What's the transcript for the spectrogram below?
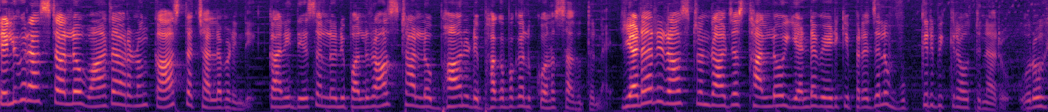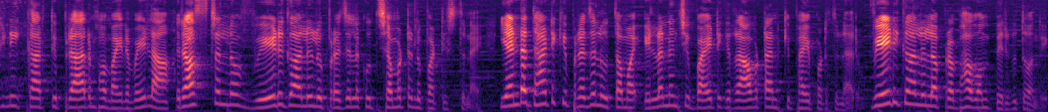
తెలుగు రాష్ట్రాల్లో వాతావరణం కాస్త చల్లబడింది కానీ దేశంలోని పలు రాష్ట్రాల్లో భానుడి భగభగలు కొనసాగుతున్నాయి. ఎడారి రాష్ట్రం రాజస్థాన్లో ఎండవేడికి ప్రజలు ఉక్కిరిబిక్కిరవుతున్నారు. రోహిణి కార్తి ప్రారంభమైన వేళ రాష్ట్రంలో వేడిగాలులు ప్రజలకు చెమటలు పట్టిస్తున్నాయి. ఎండ ధాటికి ప్రజలు తమ ఇళ్ళ నుంచి బయటికి రావటానికి భయపడుతున్నారు. వేడిగాలుల ప్రభావం పెరుగుతోంది.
